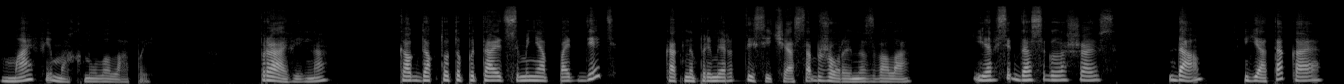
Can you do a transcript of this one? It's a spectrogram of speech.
Мафи махнула лапой. Правильно. Когда кто-то пытается меня поддеть, как, например, ты сейчас обжорой назвала. Я всегда соглашаюсь. Да, я такая.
